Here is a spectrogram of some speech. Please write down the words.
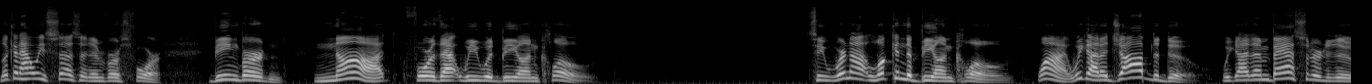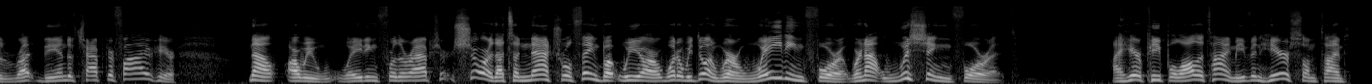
Look at how he says it in verse 4 being burdened, not for that we would be unclothed. See, we're not looking to be unclothed. Why? We got a job to do. We got an ambassador to do, right the end of chapter 5 here. Now, are we waiting for the rapture? Sure, that's a natural thing, but we are, what are we doing? We're waiting for it. We're not wishing for it. I hear people all the time, even here sometimes,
